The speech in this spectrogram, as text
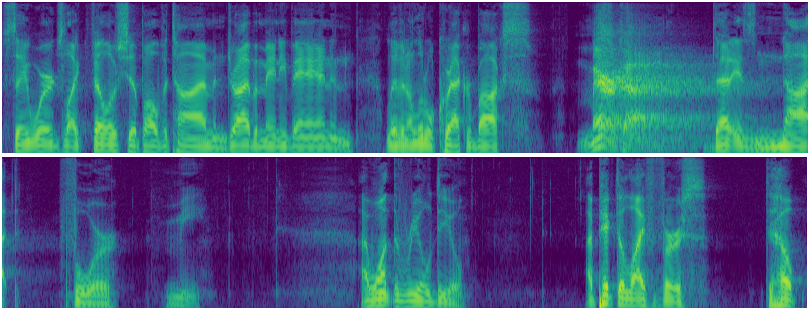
say words like fellowship all the time, and drive a minivan and live in a little cracker box America. That is not for me. I want the real deal. I picked a life verse to help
